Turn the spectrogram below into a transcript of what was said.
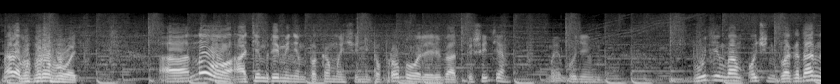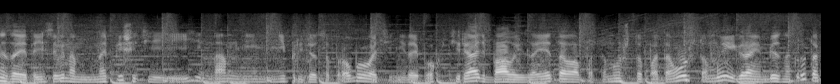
Надо попробовать. А, ну, а тем временем, пока мы еще не попробовали, ребят, пишите. Мы будем будем вам очень благодарны за это, если вы нам напишите, и нам не, не придется пробовать, и не дай бог терять баллы из-за этого, потому что, потому что мы играем без накруток,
